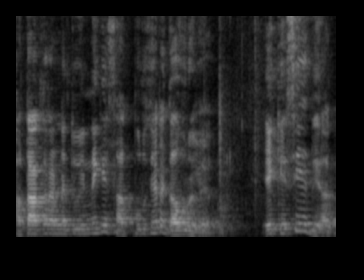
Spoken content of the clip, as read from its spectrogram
කතා කරන්නේ නැතුව ඉන්න එකේ සත්පුරුෂයාට ගෞරවයක්. ඒ කෙසේ දෙයක්?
